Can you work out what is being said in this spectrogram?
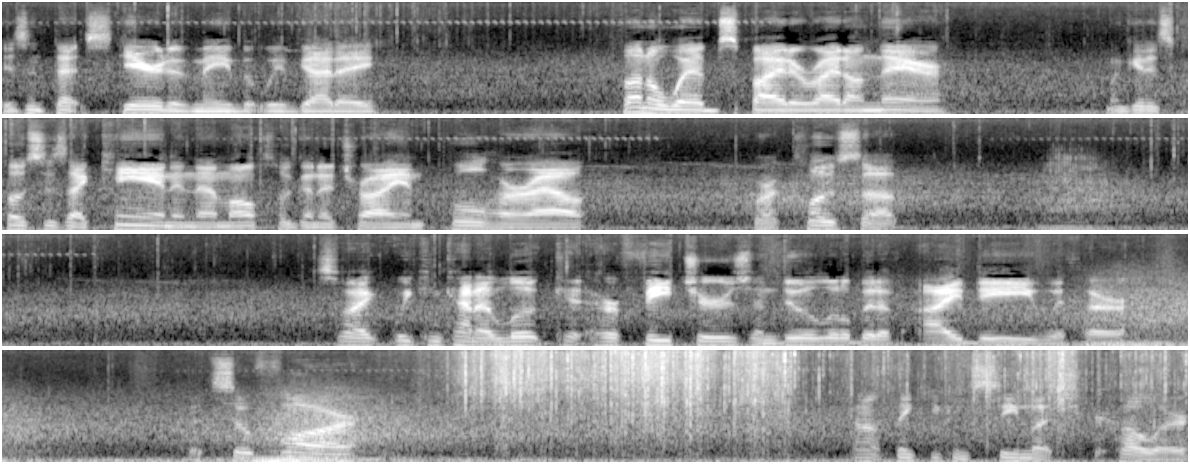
isn't that scared of me, but we've got a funnel web spider right on there. I'm gonna get as close as I can and I'm also gonna try and pull her out for a close-up so I, we can kind of look at her features and do a little bit of ID with her. But so far, I don't think you can see much color.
